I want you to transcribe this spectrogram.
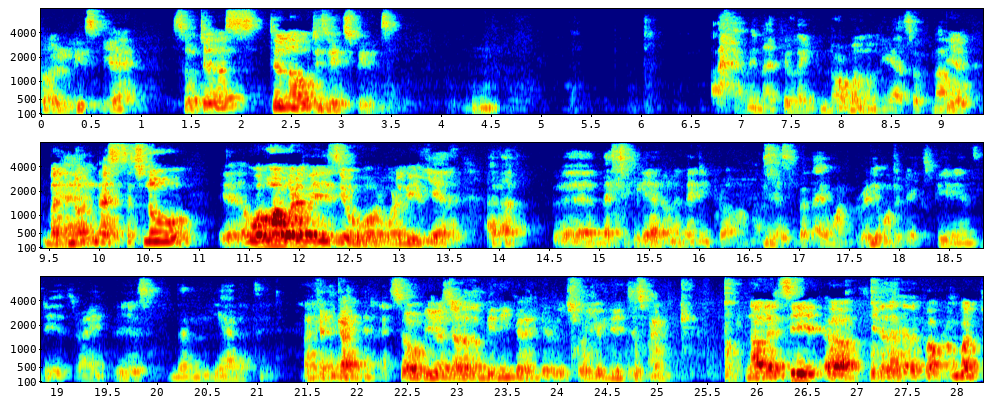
थोड़ा रिलीज़ किया है। So tell us till now what is your experience I mean, I feel like normal only as of now. yeah but Yeah. no as such no yeah, well, whatever it is your word, whatever you feel. Yeah. I, I, uh, basically, I don't have any problem. Yes. But I want really wanted to experience this, right? Yes. Then yeah, that's it. Okay, Okay. so viewers, Jaladam Bini karenge. We'll show you the adjustment. Now let's see. Uh, he doesn't have a problem, but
